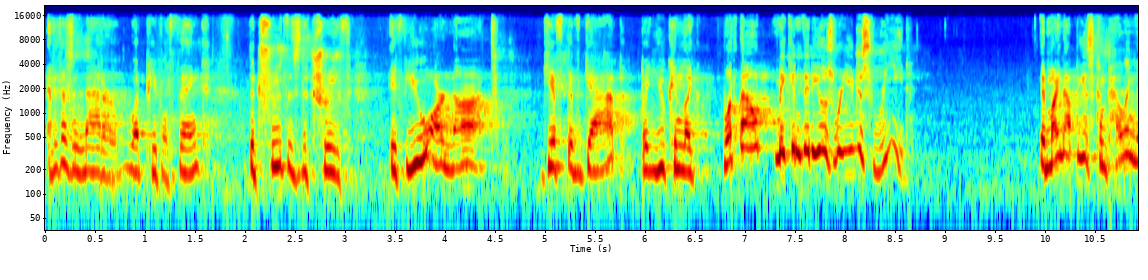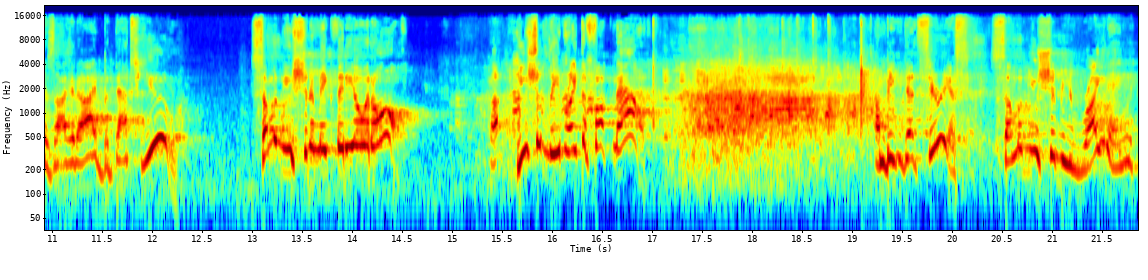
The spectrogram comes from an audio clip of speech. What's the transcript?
And it doesn't matter what people think. The truth is the truth. If you are not gift of gab, but you can like, what about making videos where you just read? It might not be as compelling as I had I, but that's you. Some of you shouldn't make video at all. Uh, you should leave right the fuck now. I'm being dead serious. Some of you should be writing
